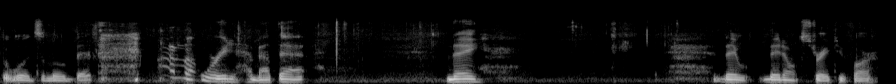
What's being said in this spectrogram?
the woods a little bit. I'm not worried about that. They they they don't stray too far.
